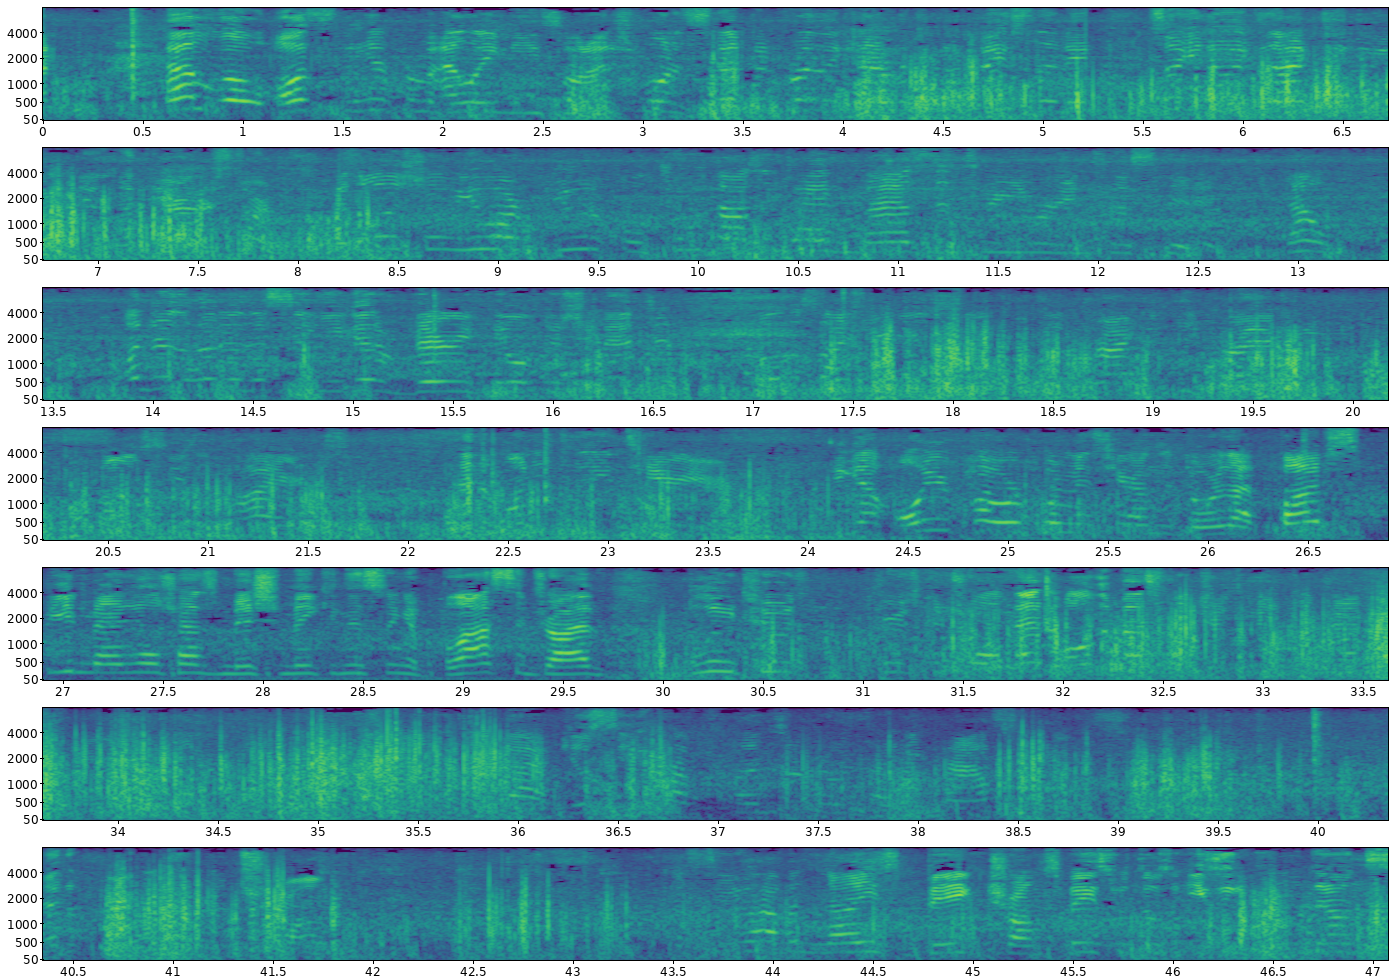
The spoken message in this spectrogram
everyone. Hello, Austin here from LA Nissan. I just want to step in front of the camera, to the face of the name, so you know exactly who you're dealing with here at our store. I want to show you our beautiful 2010 Mazda 3 you were interested in. Now, under the hood of this thing, you get a very fuel-efficient engine. All the sides of the comes with practically brand new all season tires. And the money to the interior. You get all your power appointments here on the door. That five-speed manual transmission, making this thing a blast to drive. Bluetooth, cruise control, and all the best features. that you can have. In the back, you'll see you have tons of room for any passengers. And the trunk. You'll see you have a nice big trunk space with those easy pull down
